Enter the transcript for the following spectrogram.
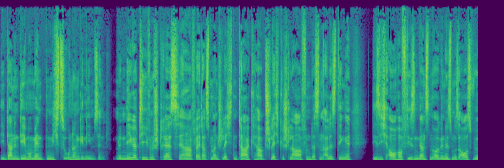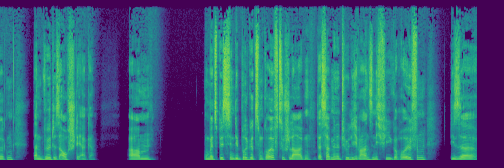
die dann in dem Moment nicht so unangenehm sind. Und den negativen Stress, ja, vielleicht hast du mal einen schlechten Tag gehabt, schlecht geschlafen, das sind alles Dinge, die sich auch auf diesen ganzen Organismus auswirken, dann wird es auch stärker. Ähm, um jetzt ein bisschen die Brücke zum Golf zu schlagen, das hat mir natürlich wahnsinnig viel geholfen. Diese,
